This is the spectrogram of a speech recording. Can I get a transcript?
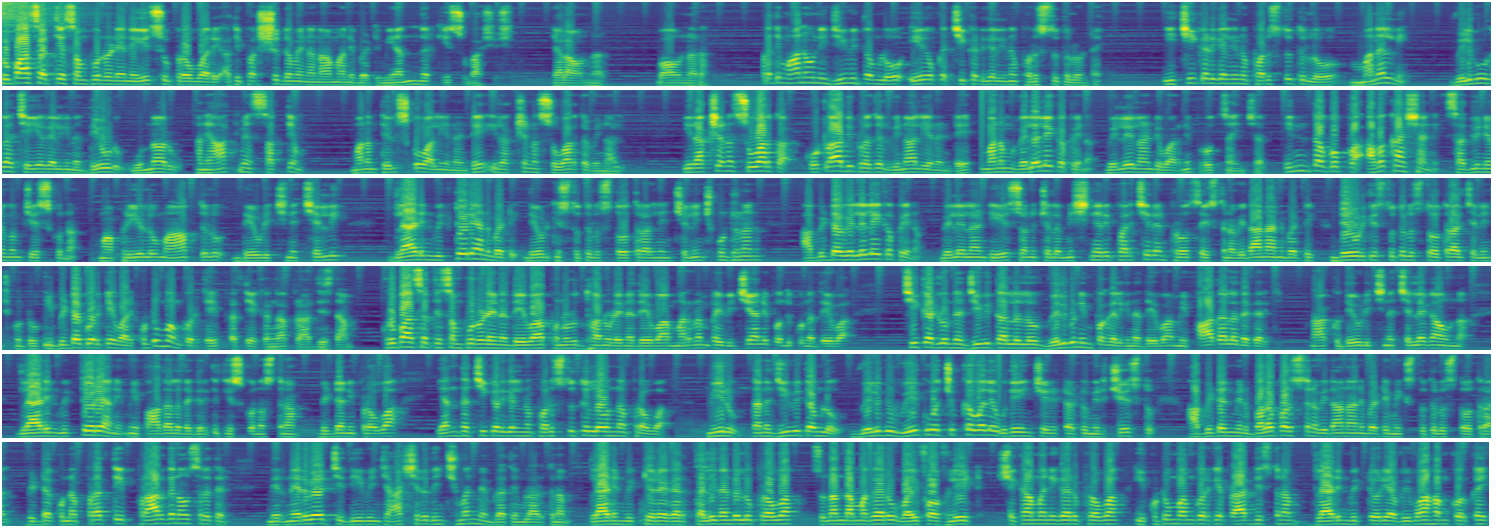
కృపా సత్య సంపూర్ణుడైన యేసు ప్రభు వారి అతి పరిశుద్ధమైన నామాన్ని బట్టి మీ అందరికీ శుభాశిషం ఎలా ఉన్నారు? బాగున్నారా? ప్రతి మానవుని జీవితంలో ఏదో ఒక చీకటి కలిగిన పరిస్థితులు ఉంటాయి. ఈ చీకటి కలిగిన పరిస్థితుల్లో మనల్ని వెలుగుగా చేయగలిగిన దేవుడు ఉన్నారు అనే ఆత్మీయ సత్యం మనం తెలుసుకోవాలి అని అంటే ఈ రక్షణ సువార్త వినాలి. ఈ రక్షణ సువార్త కోట్లాది ప్రజలు వినాలి అని అంటే మనం వెళ్ళలేకపోయినా వెళ్ళేలాంటి వారిని ప్రోత్సహించాలి. ఇంత గొప్ప అవకాశాన్ని సద్వినియోగం చేసుకున్న మా ప్రియులు మా ఆప్తులు దేవుడిచ్చిన చెల్లి గ్లాడ్ ఇన్ విక్టోరియాని బట్టి దేవుడికి స్థుతులు స్తోత్రాలు నేను చెల్లించుకుంటున్నాను. ఆ బిడ్డ వెళ్ళలేకపోయినా వెళ్ళేలాంటి ఏ సనుచల మిషనరీ పరిచర్యను ప్రోత్సహిస్తున్న విధానాన్ని బట్టి దేవుడికి స్థుతులు స్తోత్రాలు చెల్లించుకుంటూ ఈ బిడ్డ కొరకే వారి కుటుంబం కొరకే ప్రత్యేకంగా ప్రార్థిస్తాం. కృపాసత్య సంపూర్ణుడైన దేవ పునరుద్ధానుడైన దేవ మరణంపై విజయాన్ని పొందుకున్న దేవ చీకట్లున్న జీవితాలలో వెలుగు నింపగలిగిన దేవ మీ పాదాల దగ్గరికి నాకు దేవుడిచ్చిన చెల్లెగా ఉన్న గ్లాడిన్ విక్టోరియాని మీ పాదాల దగ్గరికి తీసుకొని వస్తున్నాం. బిడ్డని ప్రవ్వ ఎంత చీకటి పరిస్థితుల్లో ఉన్న ప్రవ్వ మీరు తన జీవితంలో వెలుగు వేకువ చుక్కవలే ఉదయించేటట్టు మీరు చేస్తూ ఆ బిడ్డను మీరు బలపరుస్తున్న విధానాన్ని బట్టి మీకు స్థుతులు స్తోత్రాలు. బిడ్డకున్న ప్రతి ప్రార్థన అవసరతని మీరు నెరవేర్చి దీవించి ఆశీర్వదించమని మేము బ్రతిమలాడుతున్నాం. గ్లాడిన్ విక్టోరియా గారి తల్లిదండ్రులు ప్రవ్వ సునందమ్మ గారు వైఫ్ ఆఫ్ లేట్ శిఖామణి గారు ప్రవ్వ ఈ కుటుంబం కొరకే ప్రార్థిస్తున్నాం. గ్లాడిన్ విక్టోరియా వివాహం కొరకై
